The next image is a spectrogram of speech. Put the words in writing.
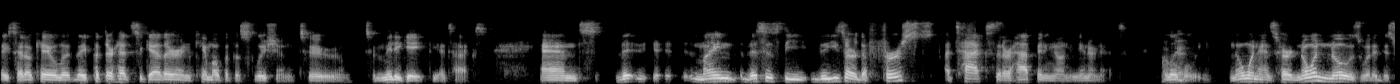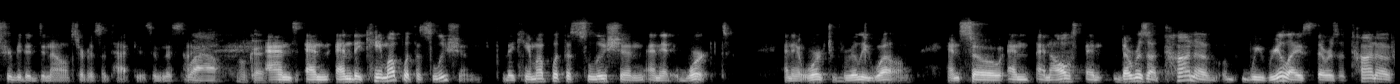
they said, "Okay," well, they put their heads together and came up with a solution to to mitigate the attacks. And the, mind, this is the these are the first attacks that are happening on the internet globally. No one has heard, no one knows what a distributed denial of service attack is in this time. Wow. Okay. And and and they came up with a solution. They came up with a solution and it worked. And it worked really well. And so and and all and there was a ton of we realized there was a ton of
